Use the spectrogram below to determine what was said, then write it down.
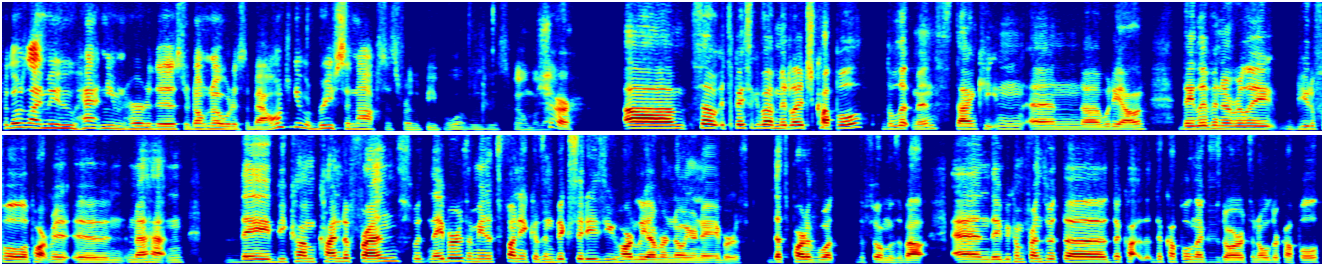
for those like me who hadn't even heard of this or don't know what it's about, why don't you give a brief synopsis for the people? What was this film about? Sure. Um, so it's basically about a middle-aged couple, the Lipmans, Diane Keaton and uh, Woody Allen. They live in a really beautiful apartment in Manhattan. They become kind of friends with neighbors. I mean, it's funny because in big cities you hardly ever know your neighbors. That's part of what the film is about. And they become friends with the the, the couple next door. It's an older couple.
